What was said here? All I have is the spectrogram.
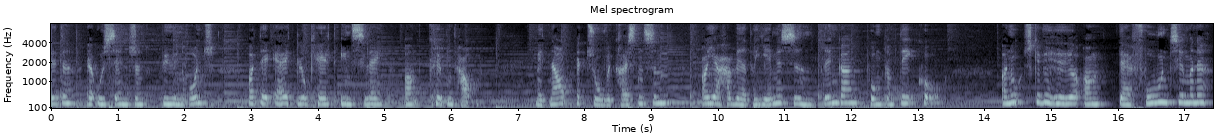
Dette er udsendelsen Byen Rundt, og det er et lokalt indslag om København. Mit navn er Tove Christensen, og jeg har været på hjemmesiden dengang.dk, og nu skal vi høre om, da fruentimmerne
